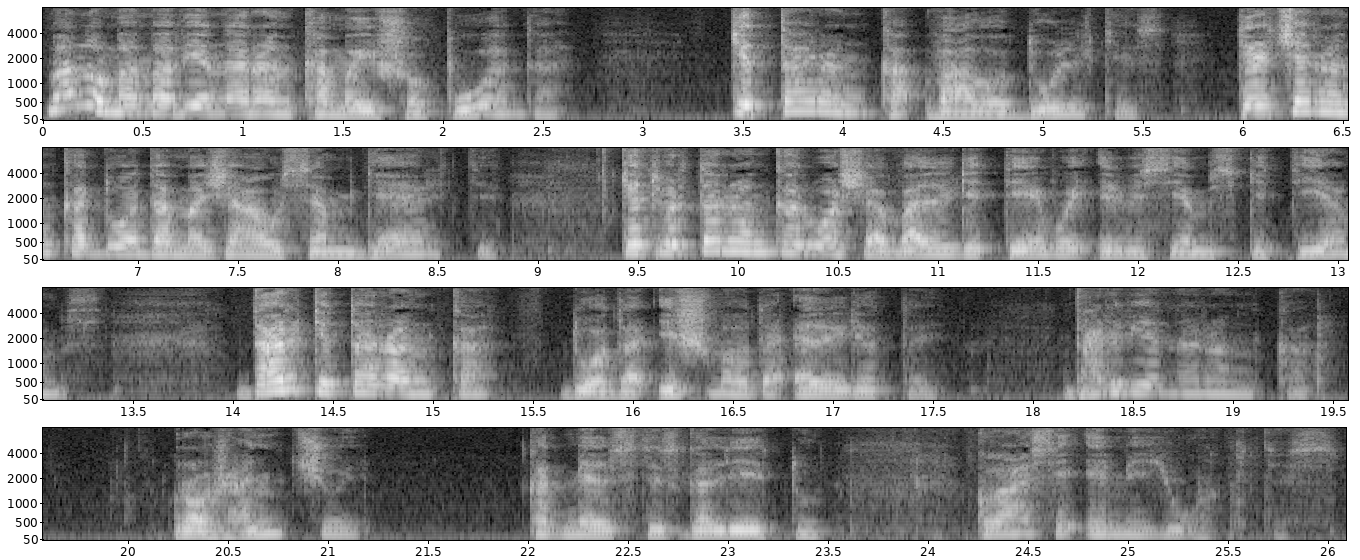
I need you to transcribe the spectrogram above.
Mano mama viena ranka maišo puodą, kita ranka valo dulkės, trečia ranka duoda mažiausiam gerti, ketvirta ranka ruošia valgį tėvui ir visiems kitiems, dar kita ranka duoda išmaldą elgetai, dar viena ranka rožančiui, kad melstis galėtų. Klasė ėmė juoktis.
